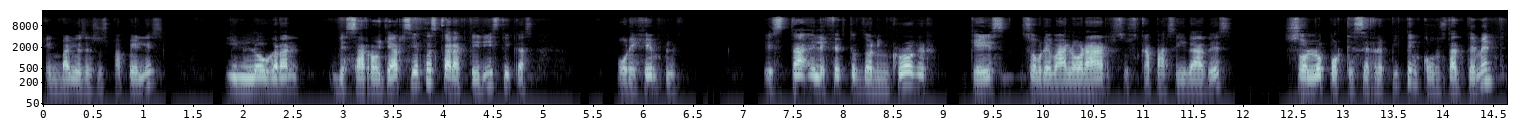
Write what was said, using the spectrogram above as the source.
en varios de sus papeles y logran desarrollar ciertas características Por ejemplo, está el efecto Dunning-Kruger, que es sobrevalorar sus capacidades solo porque se repiten constantemente.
